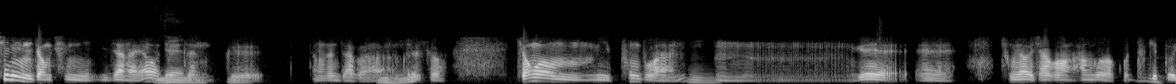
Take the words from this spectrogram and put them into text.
신인 정치인이잖아요. 어쨌든 네네. 그 음. 당선자가 음. 그래서 경험이 풍부한 음, 음 게 예, 중요하게 작용한 것 같고 특히 음. 또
